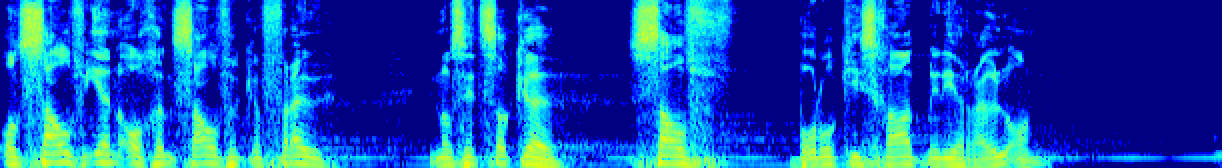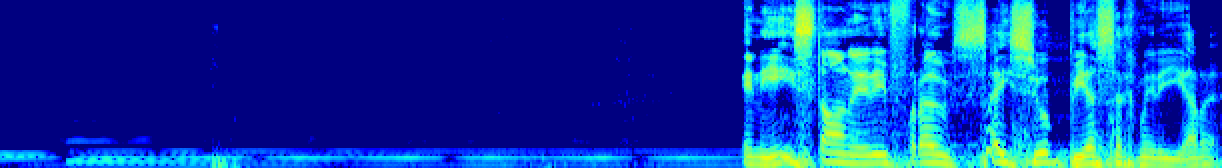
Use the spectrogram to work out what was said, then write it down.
Ons salf een oggend salf ek 'n vrou en ons het sulke salf botteltjies gehad met die roll-on. En hier staan hierdie vrou, sy so besig met die Here.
